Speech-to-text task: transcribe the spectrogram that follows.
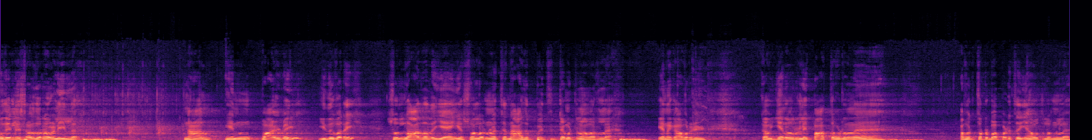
உதயநிதி ஸ்டாலின் தவிர இல்லை. நான் என் வாழ்வை இதுவரை சொல்லாததை ஏன் இங்கே சொல்லணும்னு நினச்சேன்னா அது இப்போ திட்டமிட்டு நான் வரல. எனக்கு அவர்கள் கவிஞர் அவர்களை பார்த்த உடனே அவர் தொடர்பாக படித்த ஞாபகத்தில் இல்லை.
